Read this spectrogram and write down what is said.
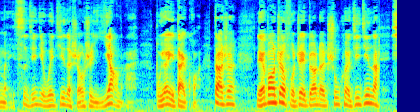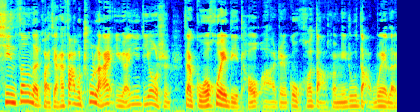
每次经济危机的时候是一样的啊，不愿意贷款。但是联邦政府这边的纾困基金呢，新增的款项还发不出来，原因又是在国会里头啊，这共和党和民主党为了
